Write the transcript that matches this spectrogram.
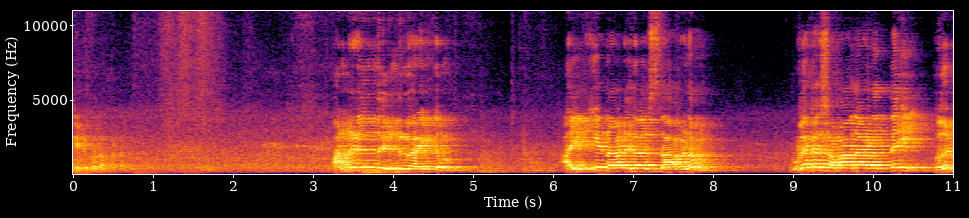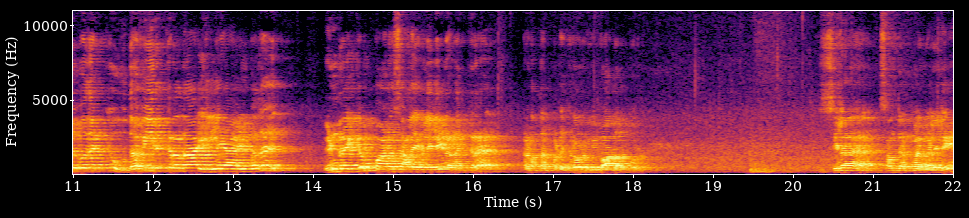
ஏற்றுக்கொள்ளப்பட்டது அன்றிலிருந்து இன்று வரைக்கும் ஐக்கிய நாடுகள் ஸ்தாபனம் உலக சமாதானத்தை பேணுவதற்கு உதவி இருக்கிறதா இல்லையா என்பது இன்றைக்கும் பாடசாலைகளிலே நடக்கிற நடத்தப்படுகிற ஒரு விவாத பொருள். சில சந்தர்ப்பங்களிலே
